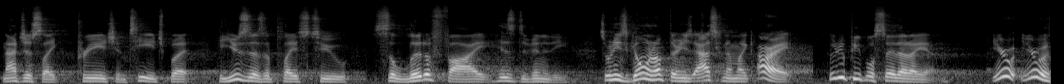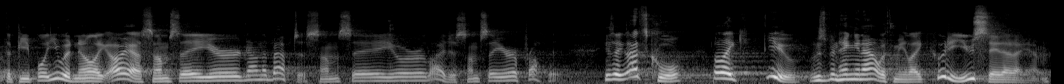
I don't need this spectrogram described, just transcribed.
not just like preach and teach, but he uses it as a place to solidify his divinity. So when he's going up there and he's asking them, like, all right, who do people say that I am? You're, you're with the people. You would know, like, oh, yeah, some say you're John the Baptist. Some say you're Elijah. Some say you're a prophet. He's like, that's cool. But, like, you, who's been hanging out with me, like, who do you say that I am?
